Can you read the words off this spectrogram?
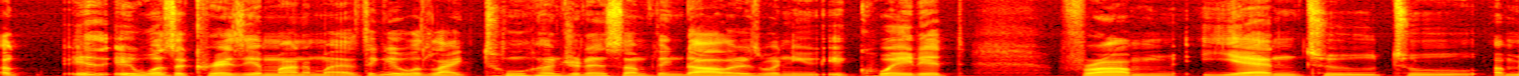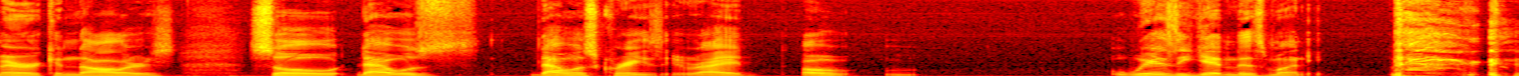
a, it, it was a crazy amount of money. I think it was like 200 and something dollars when you equate it from yen to to American dollars. So that was that was crazy, right? Oh, where's he getting this money?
